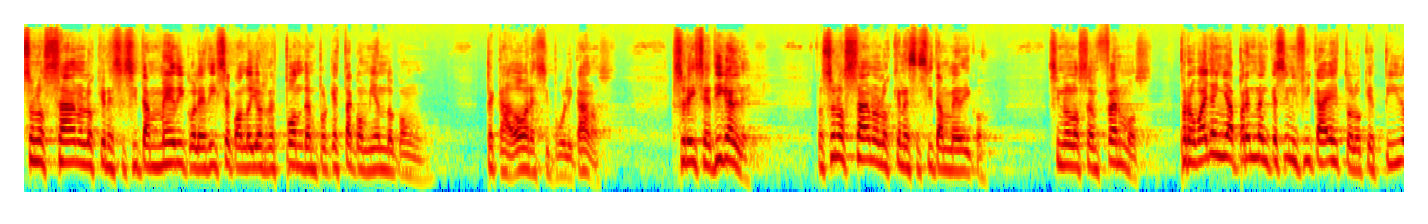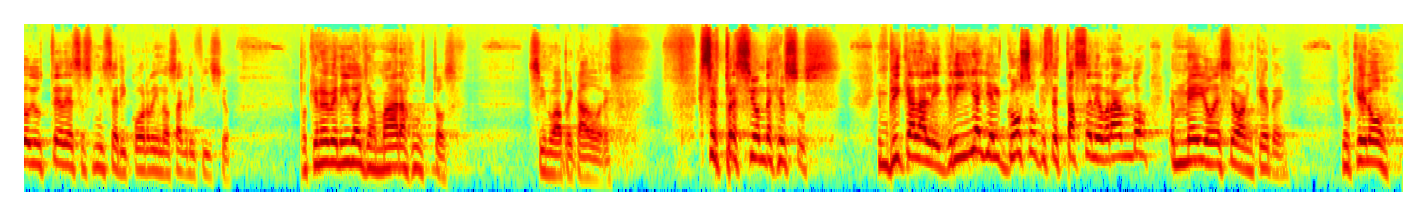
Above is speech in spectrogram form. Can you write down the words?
Son los sanos los que necesitan médico, les dice cuando ellos responden porque está comiendo con pecadores y publicanos. Jesús le dice, díganle, no son los sanos los que necesitan médicos, sino los enfermos. Pero vayan y aprendan qué significa esto. Lo que pido de ustedes es misericordia y no sacrificio. Porque no he venido a llamar a justos, sino a pecadores. Esa expresión de Jesús implica la alegría y el gozo que se está celebrando en medio de ese banquete. Lo que lo,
